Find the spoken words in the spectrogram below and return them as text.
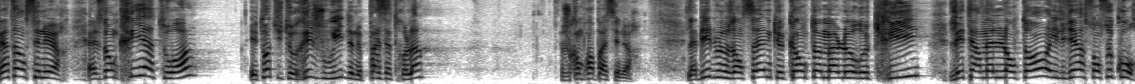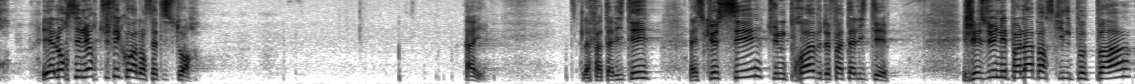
Mais attends Seigneur, elles ont crié à toi et toi tu te réjouis de ne pas être là Je ne comprends pas Seigneur. La Bible nous enseigne que quand un malheureux crie, l'Éternel l'entend et il vient à son secours. Et alors Seigneur, tu fais quoi dans cette histoire? Aïe. La fatalité Est-ce que c'est une preuve de fatalité? Jésus n'est pas là parce qu'il ne peut pas,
